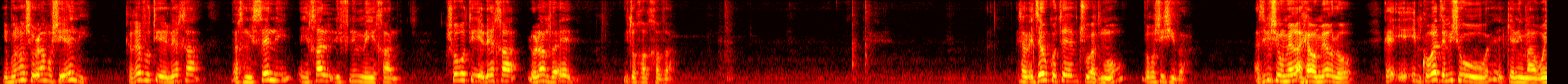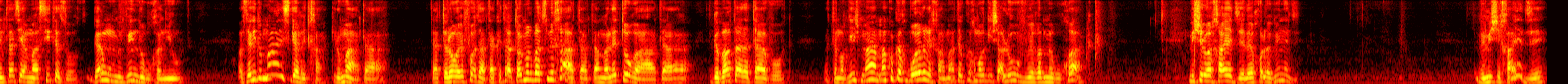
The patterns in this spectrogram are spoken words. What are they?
ריבונו של עולם הושיעני, קרב אותי אליך והכניסני היכל לפנים מהיכל. קשור אותי אליך לעולם ועד, מתוך הרחבה. עכשיו, את זה הוא כותב כשהוא אדמו"ר וראש ישיבה. אז אם מישהו אומר, היה אומר לו, אם קורא את זה מישהו, כן, עם האוריינטציה המעשית הזאת, גם אם הוא מבין ברוחניות, אז יגידו, מה נסגר איתך? כאילו, מה, אתה, אתה, אתה לא רואה איפה אתה, אתה, אתה, אתה אומר בעצמך, אתה, אתה מלא תורה, אתה התגברת על התאוות, ואתה מרגיש, מה, מה כל כך בוער לך? מה אתה כל כך מרגיש עלוב ומרוחק? מי שלא חי את זה לא יכול להבין את זה. ומי שחי את זה,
